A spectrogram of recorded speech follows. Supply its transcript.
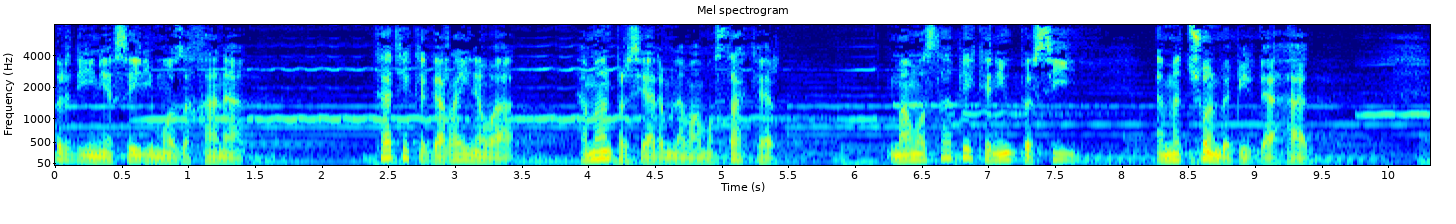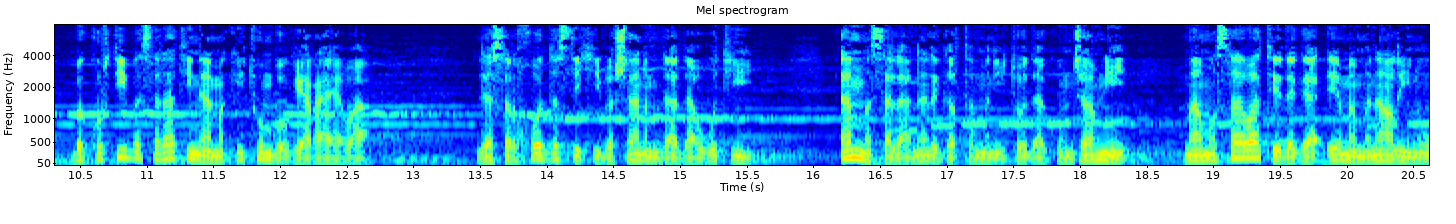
بردی نێسەیری مۆزەخانە کاتێک کە گەڕینەوە هەمان پرسیارم لە مامۆستا کرد مامۆستا پێکەنی و پرسی ئەمە چۆن بەبیردا هات بە کورتی بەسەراتی نامەکەی تۆم بۆ گێڕایەوە لەسەرخۆ دەستێکی بەشانمدادا وتی ئەم مەسەلانە لەگەڵ تەمەنی تۆدا گونجاو نین مامۆستا وا تێدەگا ئێمە مناڵین و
